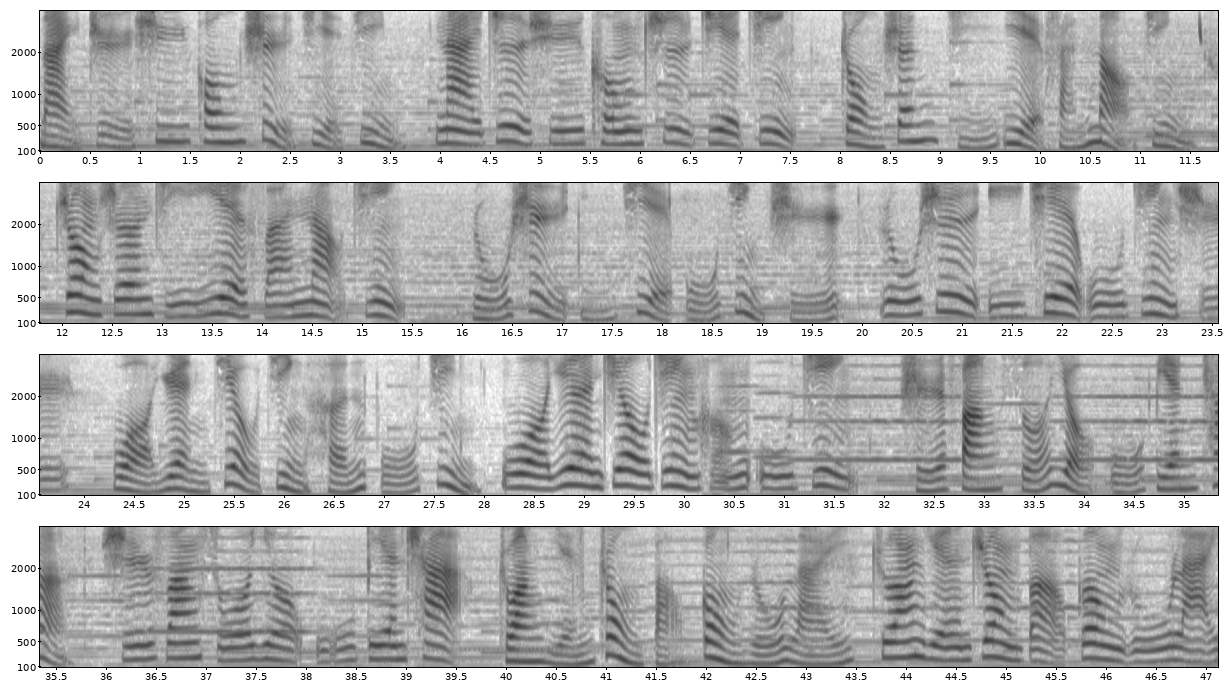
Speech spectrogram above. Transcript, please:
乃至虚空世界尽，乃至虚空世界尽，众生极业烦恼尽，众生极业烦恼尽，如是一切无尽时，如是一切无尽时。我愿究竟恒无尽，我愿究竟恒无尽。十方所有无边刹，十方所有无边刹，庄严众宝供如来，庄严众宝供如来，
